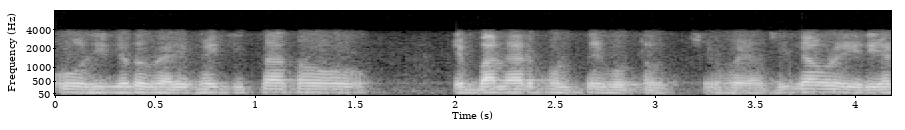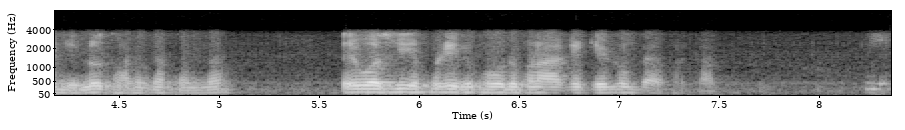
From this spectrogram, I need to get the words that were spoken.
ਉਹ ਅਸੀਂ ਜਦੋਂ ਵੈਰੀਫਾਈ ਕੀਤਾ ਤਾਂ ਉਹ ਟਿੱਬਾ ਨਹਿਰ ਪੁਲ ਤੇ ਹੋਟਲ 'ਚ ਹੋਇਆ ਸੀਗਾ, ਉਹ ਏਰੀਆ ਢਿੱਲੋਂ ਥਾਣੇ ਦਾ ਪੈਂਦਾ ਅਤੇ ਉਹ ਅਸੀਂ ਆਪਣੀ ਰਿਪੋਰਟ ਬਣਾ ਕੇ ਜੇਲ੍ਹ ਨੂੰ ਰੈਫਰ ਕਰ ਦਿੱਤੀ।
